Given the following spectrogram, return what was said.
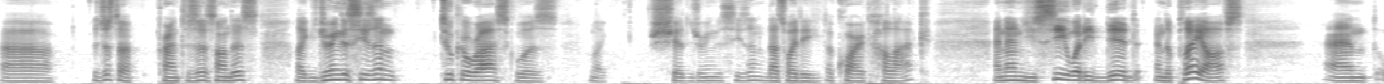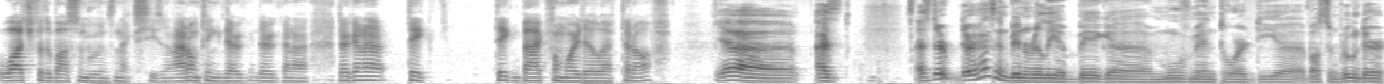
uh, just a parenthesis on this. Like during the season, Tuukka Rask was like shit during the season. That's why they acquired Halak. And then you see what he did in the playoffs, and watch for the Boston Bruins next season. I don't think they're they're gonna they're gonna take back from where they left it off. Yeah, as as there there hasn't been really a big uh, movement toward the uh, Boston Bruins. They're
